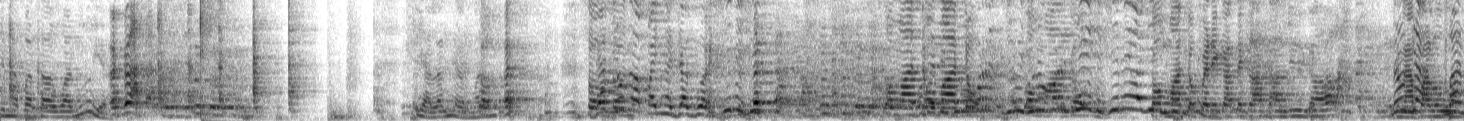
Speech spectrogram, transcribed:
kenapa kawan lu ya? Sialan ya, Man. So, Dan lu ngapain ngajak gua ke sini sih? so maco Udah maco. per- disuruh pergi ke sini lagi. So maco PDKT ke Asandi segala. Kenapa lu man,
